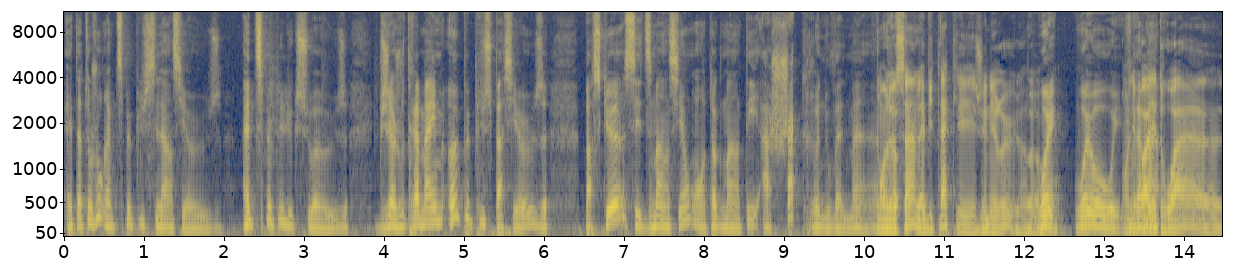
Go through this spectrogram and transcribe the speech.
elle était toujours un petit peu plus silencieuse, un petit peu plus luxueuse. Puis j'ajouterais même un peu plus spacieuse parce que ses dimensions ont augmenté à chaque renouvellement. hein. On le sent, l'habitacle est généreux. là. Oui, On- oui, oui, oui. On n'est pas à l'étroit, euh,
